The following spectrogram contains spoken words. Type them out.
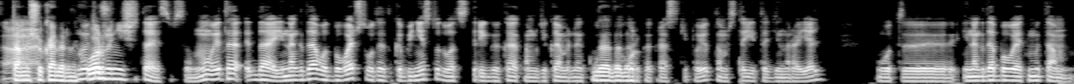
Там а, еще камерный Ну, это уже не считается в целом. Ну, это, да, иногда вот бывает, что вот этот кабинет 123 ГК, там, где камерный хор как раз-таки поет, там стоит один рояль. Вот, э, иногда бывает, мы там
